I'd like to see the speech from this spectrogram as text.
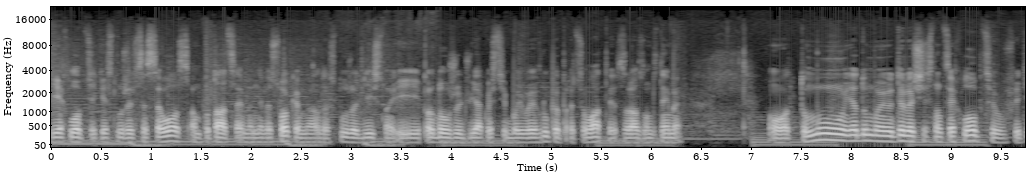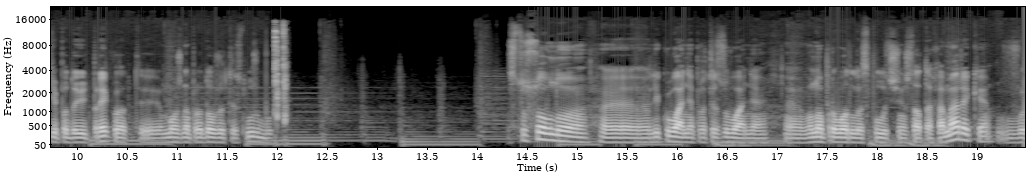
Є хлопці, які служать в ССО з ампутаціями невисокими, але служать дійсно і продовжують в якості бойової групи працювати разом з ними. От, тому я думаю, дивлячись на цих хлопців, які подають приклад, е, можна продовжити службу. Стосовно е, лікування протезування, е, воно проводилось в Сполучених Штатах Америки. В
